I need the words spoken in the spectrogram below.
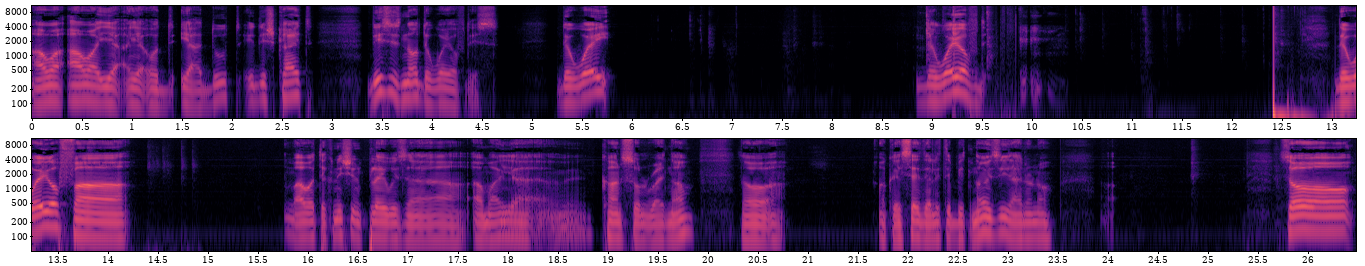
our our Yahadut, Yiddishkeit, this is not the way of this. The way the way of the, the way of uh, our technician play with uh, my uh, console right now. So, uh, okay, said a little bit noisy. I don't know. So,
